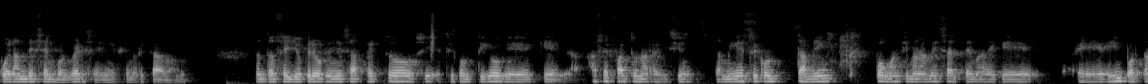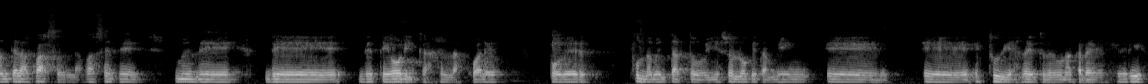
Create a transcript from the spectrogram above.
puedan desenvolverse en ese mercado. Entonces yo creo que en ese aspecto sí estoy contigo que, hace falta una revisión. También estoy también pongo encima de la mesa el tema de que eh, es importante las bases, las bases de, de, teóricas en las cuales poder fundamentar todo. Y eso es lo que también eh, eh, estudias dentro de una carrera de ingeniería.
